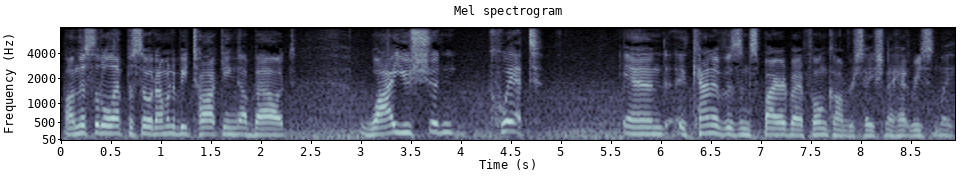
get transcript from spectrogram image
On this little episode, I'm going to be talking about why you shouldn't quit. And it kind of was inspired by a phone conversation I had recently.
